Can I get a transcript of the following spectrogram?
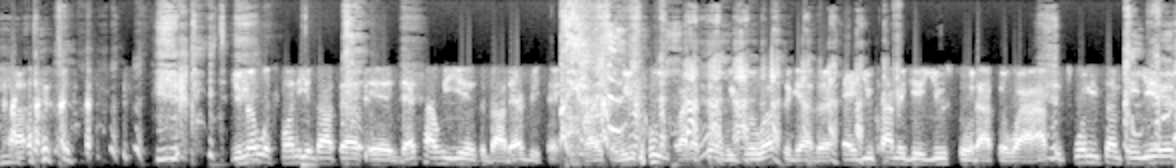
You know what's funny about that is that's how he is about everything, right? So we, we like I said, we grew up together, and you kind of get used to it after a while. After twenty something years,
